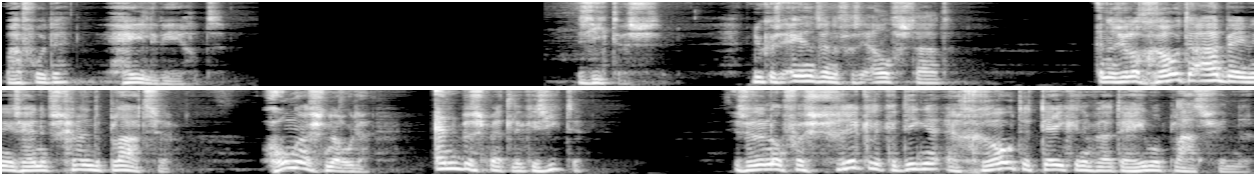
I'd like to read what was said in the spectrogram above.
maar voor de hele wereld. Ziektes. Lucas 21, vers 11 staat. En er zullen grote aardbevingen zijn op verschillende plaatsen, hongersnoden en besmettelijke ziekten. Er zullen ook verschrikkelijke dingen en grote tekenen vanuit de hemel plaatsvinden.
